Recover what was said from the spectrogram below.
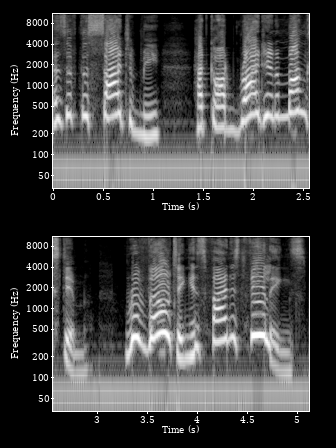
as if the sight of me had got right in amongst him, revolting his finest feelings.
